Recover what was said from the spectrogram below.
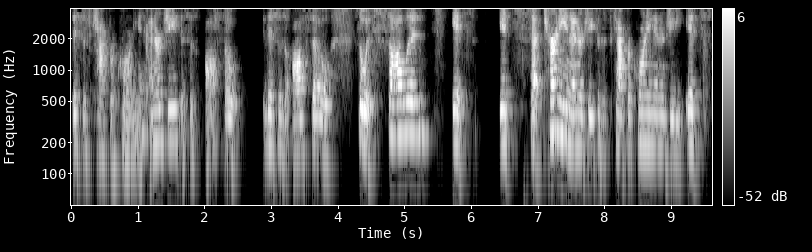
This is Capricornian energy. This is also, this is also, so it's solid. It's, it's Saturnian energy because it's Capricornian energy. It's,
